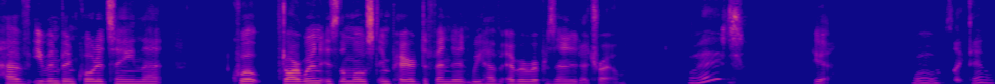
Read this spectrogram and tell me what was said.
have even been quoted saying that, quote, Darwin is the most impaired defendant we have ever represented at trial. What? Yeah. Whoa. It's like, damn.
